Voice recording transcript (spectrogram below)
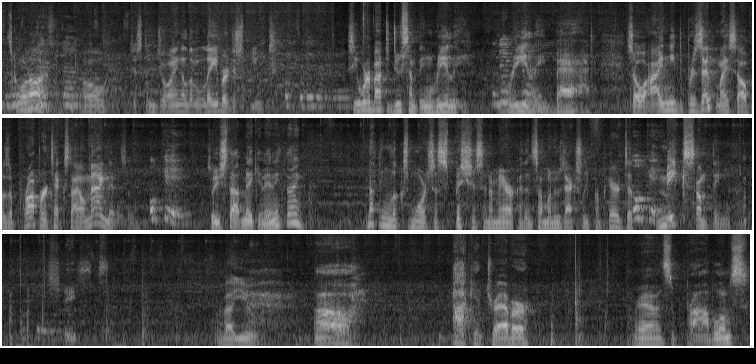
What's going on? Oh, just enjoying a little labor dispute. See, we're about to do something really, really bad. So I need to present myself as a proper textile magnet. So so you stopped making anything? Nothing looks more suspicious in America than someone who's actually prepared to okay. make something. Jesus. What about you? Oh, pocket, Trevor. We're having some problems.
